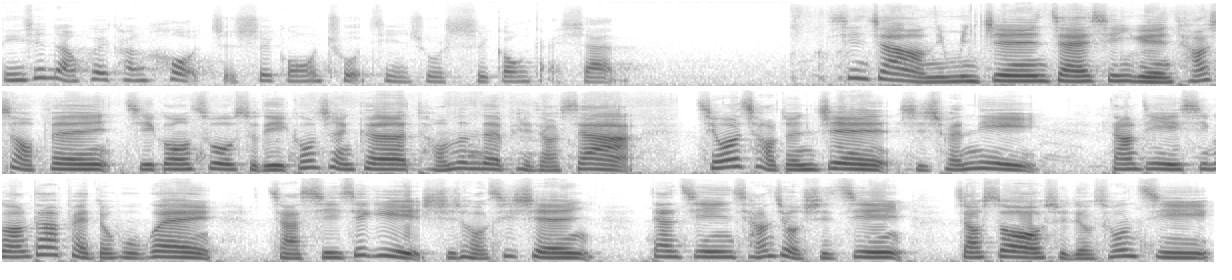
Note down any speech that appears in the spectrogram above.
林县长会看后，指示公务处尽速施工改善。县长李明珍在县议员陶小芬及公处水利工程科同仁的陪同下，前往草屯镇石川里。当地星光大牌的护卫假期接以石头砌成，但经长久时间遭受水流冲击，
